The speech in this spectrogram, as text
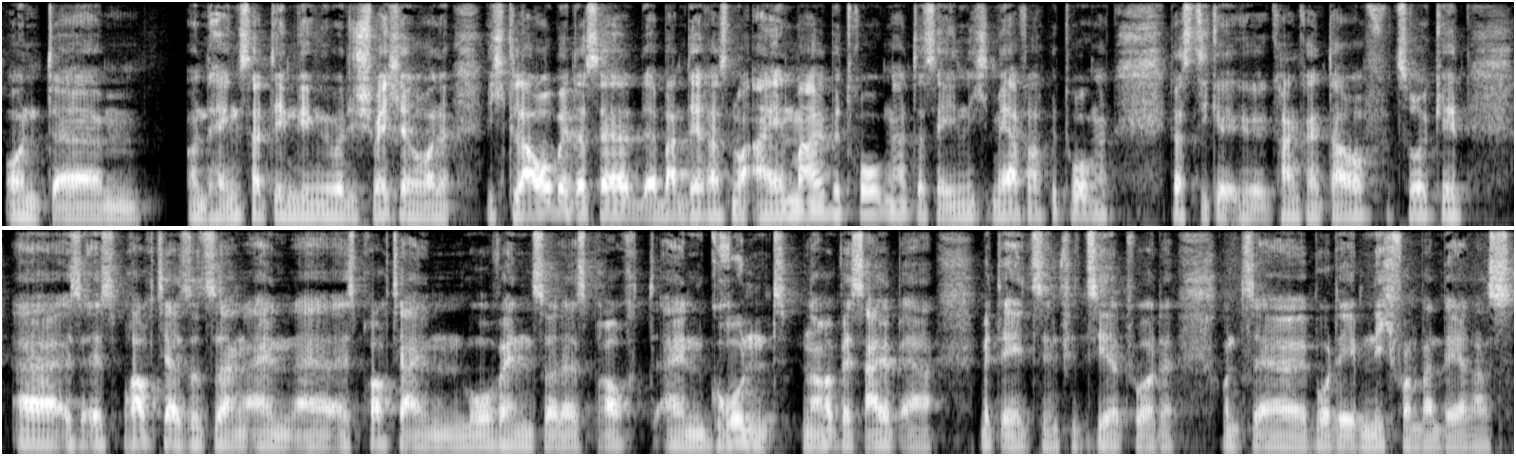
Und ähm, und Hengst hat dem gegenüber die schwächere Rolle. Ich glaube, dass er der Banderas nur einmal betrogen hat, dass er ihn nicht mehrfach betrogen hat, dass die Krankheit darauf zurückgeht. Äh, es, es, braucht ja sozusagen ein, äh, es braucht ja einen Movens oder es braucht einen Grund, ne, weshalb er mit AIDS infiziert wurde und äh, wurde eben nicht von Banderas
